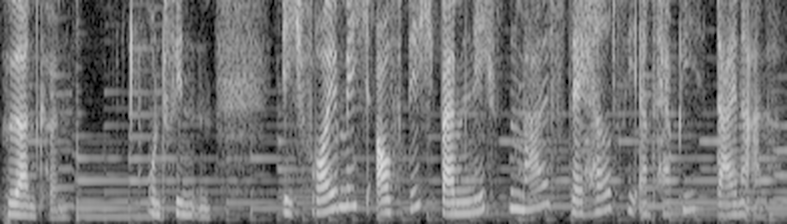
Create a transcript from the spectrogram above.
hören können und finden. Ich freue mich auf dich beim nächsten Mal. Stay healthy and happy, deine Anna.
